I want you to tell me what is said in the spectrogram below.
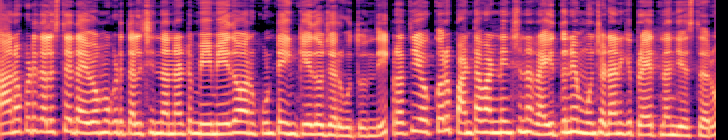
తానొకటి తెలిస్తే దైవం ఒకటి తెలిసింది అన్నట్టు మేమేదో అనుకుంటే ఇంకేదో జరుగుతుంది. ప్రతి ఒక్కరు పంట పండించిన రైతునే ముంచడానికి ప్రయత్నం చేస్తారు.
